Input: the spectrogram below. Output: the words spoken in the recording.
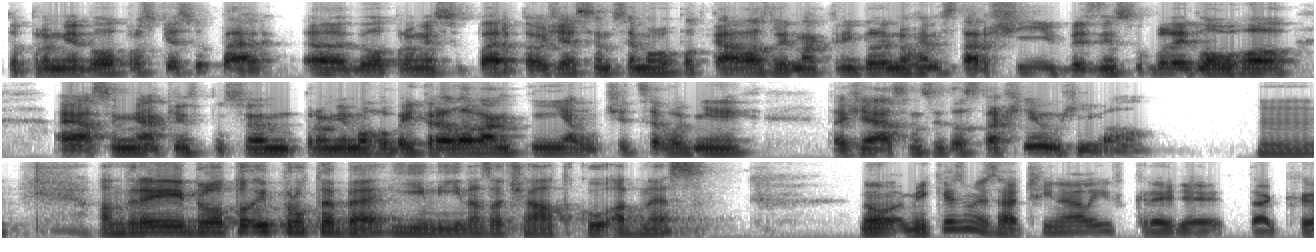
To pro mě bylo prostě super. Eh, bylo pro mě super to, že jsem se mohl potkávat s lidmi, kteří byli mnohem starší, v biznisu byli dlouho, a já jsem nějakým způsobem pro mě mohl být relevantní a učit se od nich, takže já jsem si to strašně užíval. Hmm. Andrej, bylo to i pro tebe jiný na začátku a dnes? No, my keď sme začínali v Krede, tak e,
